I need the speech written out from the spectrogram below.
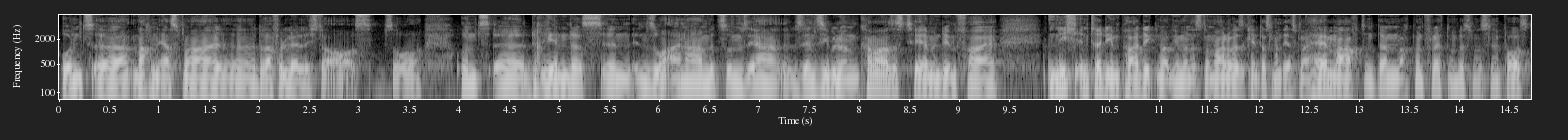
und äh, machen erstmal äh, dreiviertel Lichter aus. So. Und äh, drehen das in, in so einer, mit so einem sehr sensiblen Kamerasystem in dem Fall nicht hinter dem Paradigma, wie man das normalerweise kennt, dass man erstmal hell macht und dann macht man vielleicht noch ein bisschen was in der Post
